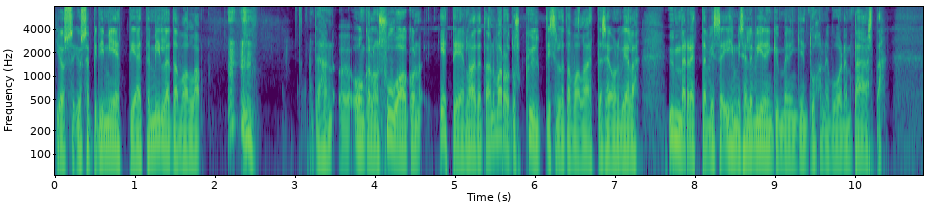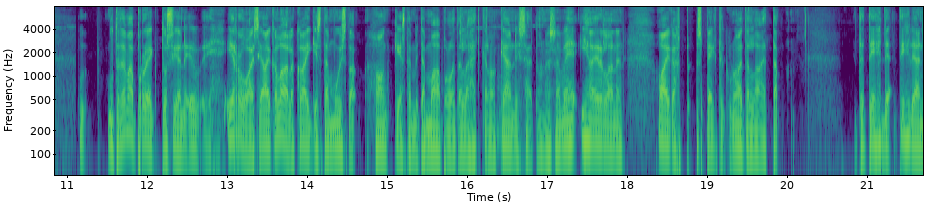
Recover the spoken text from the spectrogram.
jossa, jossa piti miettiä, että millä tavalla tähän onkalon suuaukon eteen laitetaan varoituskyltti sillä tavalla, että se on vielä ymmärrettävissä ihmiselle 50 000 vuoden päästä. Mutta tämä projekti tosiaan eroaisi aika lailla kaikista muista hankkeista, mitä maapallolla tällä hetkellä on käynnissä. Että onhan se ihan erilainen aikaspektri, kun ajatellaan, että että tehdä, tehdään,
